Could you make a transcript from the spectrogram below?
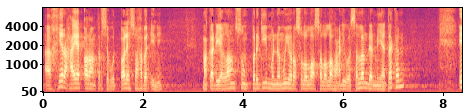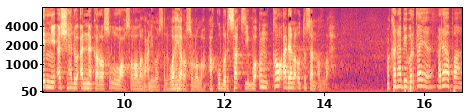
akhir hayat orang tersebut oleh sahabat ini, maka dia langsung pergi menemui Rasulullah sallallahu alaihi wasallam dan menyatakan Inni asyhadu annaka Rasulullah sallallahu alaihi wasallam. Wahai Rasulullah, aku bersaksi bahwa engkau adalah utusan Allah. Maka Nabi bertanya, "Ada apa?"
